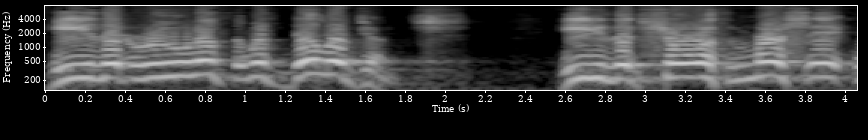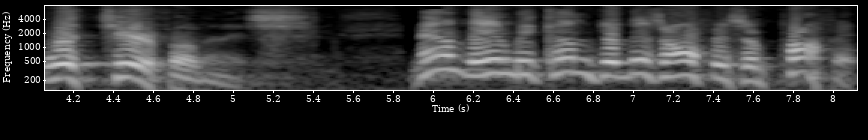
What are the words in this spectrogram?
He that ruleth with diligence. He that showeth mercy with cheerfulness. Now then, we come to this office of prophet.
